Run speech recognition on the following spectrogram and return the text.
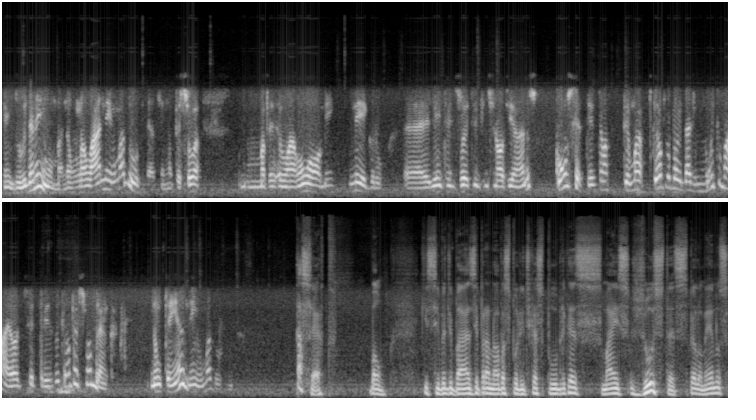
Sem dúvida nenhuma, não, não há nenhuma dúvida. Assim, uma pessoa, uma, um homem negro é, entre 18 e 29 anos, com certeza tem uma, tem, uma, tem uma probabilidade muito maior de ser preso do que uma pessoa branca. Não tenha nenhuma dúvida. Tá certo. Bom, que sirva de base para novas políticas públicas mais justas, pelo menos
